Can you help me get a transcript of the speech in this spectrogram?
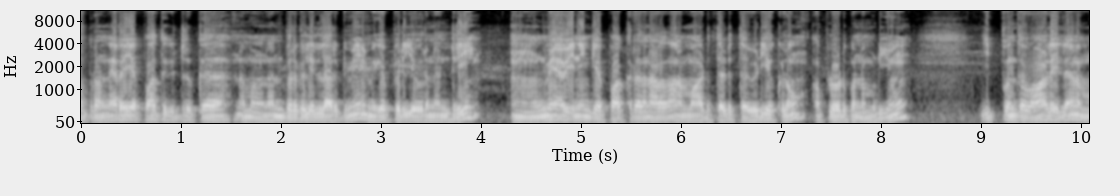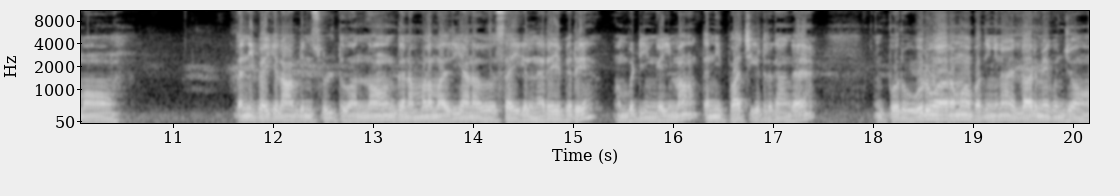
அப்புறம் நிறைய பார்த்துக்கிட்டு இருக்க நம்ம நண்பர்கள் எல்லாருக்குமே மிகப்பெரிய ஒரு நன்றி. உண்மையாகவே நீங்கள் பார்க்குறதுனால தான் நம்ம அடுத்தடுத்த வீடியோக்களும் அப்லோடு பண்ண முடியும். இப்போ இந்த வாழையில் நம்ம தண்ணி பாய்க்கலாம் அப்படின்னு சொல்லிட்டு வந்தோம். இங்கே நம்மளை மாதிரியான விவசாயிகள் நிறைய பேர் மம்பட்டியும் கையுமா தண்ணி பாய்ச்சிக்கிட்டு இருக்காங்க. இப்போ ஒரு ஒரு வாரமாக பார்த்தீங்கன்னா எல்லாருமே கொஞ்சம்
